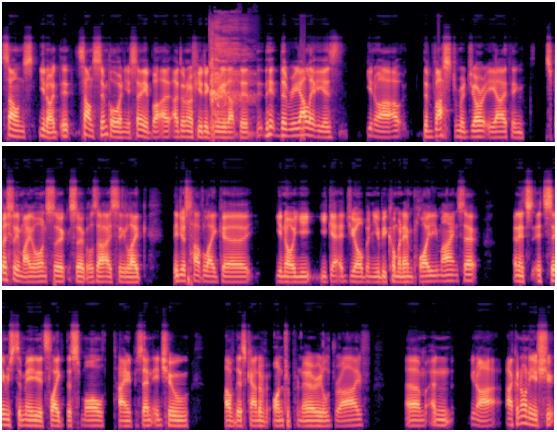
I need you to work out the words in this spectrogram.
sounds, you know, it, it sounds simple when you say it, but I, I, don't know if you'd agree that the, the, the reality is, you know, uh, the vast majority, I think, especially in my own cir- circles that I see, like they just have like a, you know, you you get a job and you become an employee mindset, and it's it seems to me it's like the small tiny percentage who have this kind of entrepreneurial drive. Um, and you know, I, I, can only assume.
